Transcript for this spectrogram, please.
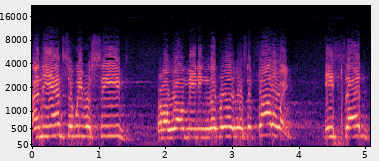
And the answer we received from a well-meaning liberal was the following. He said,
